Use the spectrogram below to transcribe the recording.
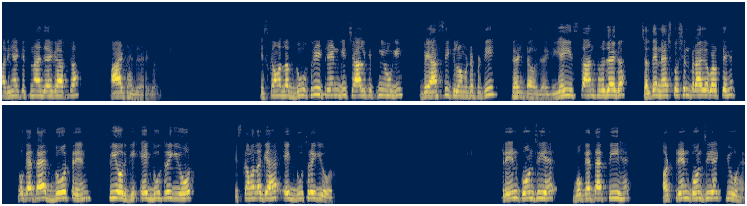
और यहाँ कितना आ जाएगा आपका? आठ आ जाएगा। इसका मतलब दूसरी ट्रेन की चाल कितनी होगी? बयासी किलोमीटर प्रति घंटा हो जाएगी। यही इसका आंसर हो जाएगा। चलते हैं नेक्स्ट क्वेश्चन पर आगे बढ़ते हैं। वो कहता है, दो ट्रेन पी और की एक दूसरे की ओर। इसका मतलब क्या है? एक दूसरे की ओर। ट्रेन कौन सी है? वो कहता है पी है। और ट्रेन कौन सी है? क्यू है।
